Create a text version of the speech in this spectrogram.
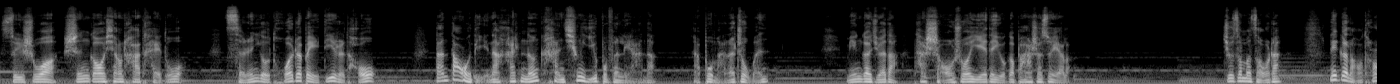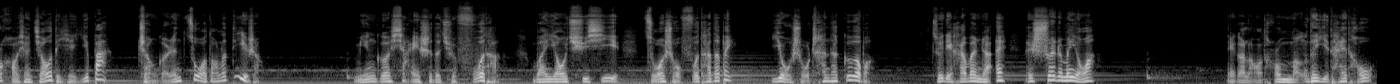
虽说身高相差太多，此人又驼着背低着头，但到底呢，还是能看清一部分脸的，啊，布满了皱纹。明哥觉得他少说也得有个八十岁了。就这么走着，那个老头好像脚底下一绊，整个人坐到了地上。明哥下意识的去扶他，弯腰屈膝，左手扶他的背，右手搀他胳膊，嘴里还问着：“哎哎，摔着没有啊？”那个老头猛地一抬头，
